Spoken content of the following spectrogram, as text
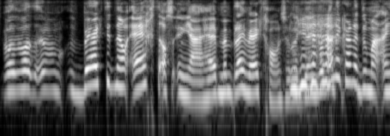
wat, wat, eh, werkt dit nou echt? Als, en ja, hè, mijn brein werkt gewoon zo. Dat ik denk, wat ben ik aan het doen? Maar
